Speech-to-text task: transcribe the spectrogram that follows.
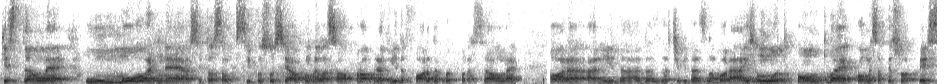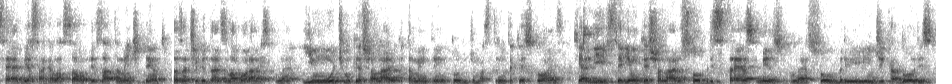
questão é o humor, né? a situação psicossocial com relação à própria vida fora da corporação, né? Fora ali da, das atividades laborais. Um outro ponto é como essa pessoa percebe essa relação exatamente dentro das atividades laborais. Né? E um último questionário que também tem em torno de umas 30 questões, que ali seria um questionário sobre estresse mesmo, né? sobre indicadores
